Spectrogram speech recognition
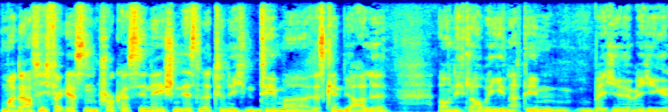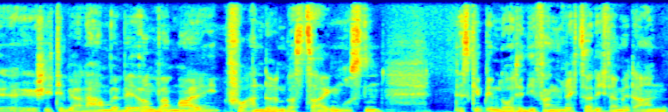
Und man darf nicht vergessen, Procrastination ist natürlich ein Thema, das kennen wir alle. Und ich glaube, je nachdem, welche, welche Geschichte wir alle haben, wenn wir irgendwann mal vor anderen was zeigen mussten, es gibt eben Leute, die fangen rechtzeitig damit an.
